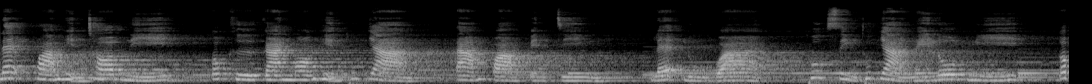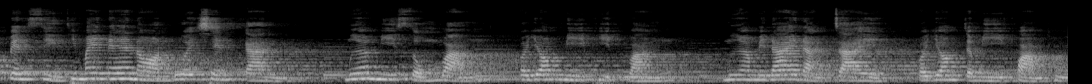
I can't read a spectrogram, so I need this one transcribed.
และความเห็นชอบนี้ ก็คือการมองเห็นทุกอย่างตามความเป็นจริง และรู้ว่าทุกสิ่งทุกอย่างในโลกนี้ ก็เป็นสิ่งที่ไม่แน่นอนด้วยเช่นกัน เมื่อมีสมหวังก็ย่อมมีผิดหวัง เมื่อไม่ได้ดั่งใจก็ย่อมจะมีความทุกข์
